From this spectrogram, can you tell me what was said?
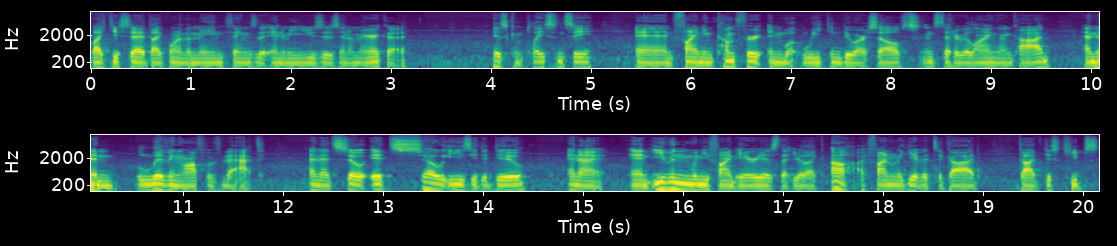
like you said like one of the main things the enemy uses in America is complacency and finding comfort in what we can do ourselves instead of relying on God and then living off of that. And that's so it's so easy to do and I and even when you find areas that you're like, "Oh, I finally give it to God." God just keeps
